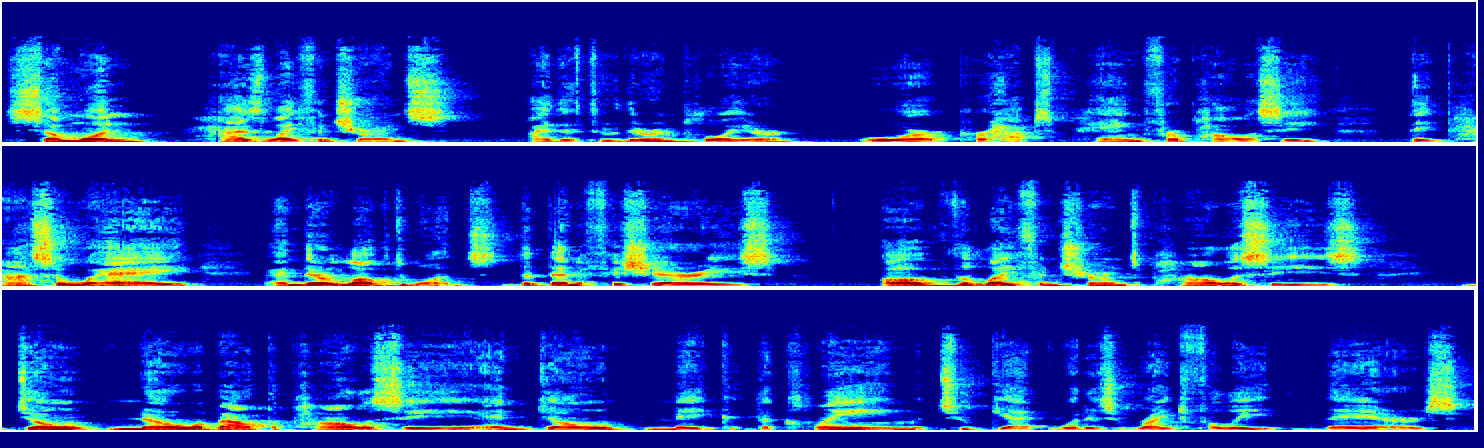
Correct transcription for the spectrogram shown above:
someone has life insurance, either through their employer or perhaps paying for a policy. They pass away, and their loved ones, the beneficiaries of the life insurance policies, don't know about the policy and don't make the claim to get what is rightfully theirs.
